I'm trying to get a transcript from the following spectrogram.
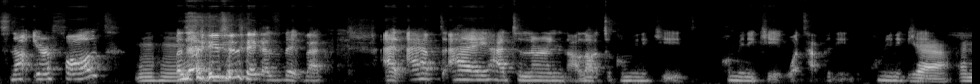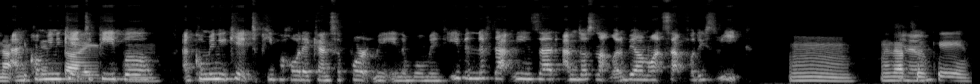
It's not your fault, mm-hmm. but I need to take a step back. And I have to, I had to learn a lot to communicate, communicate what's happening, communicate, yeah, and, and communicate to people. Mm. And communicate to people how they can support me in a moment, even if that means that I'm just not going to be on WhatsApp for this week. Mm, and that's you know? okay.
